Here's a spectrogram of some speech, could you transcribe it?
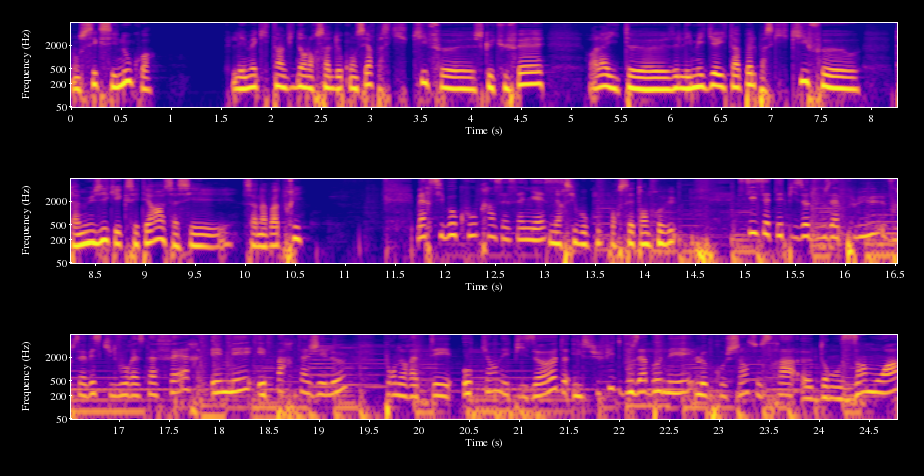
on sait que c'est nous, quoi. Les mecs, ils t'invitent dans leur salle de concert parce qu'ils kiffent ce que tu fais. Voilà, ils te, les médias, ils t'appellent parce qu'ils kiffent ta musique, etc. Ça, c'est, ça n'a pas de prix. Merci beaucoup, Princesse Agnès. Merci beaucoup pour cette entrevue. Si cet épisode vous a plu, vous savez ce qu'il vous reste à faire. Aimez et partagez-le pour ne rater aucun épisode. Il suffit de vous abonner. Le prochain, ce sera euh, dans un mois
